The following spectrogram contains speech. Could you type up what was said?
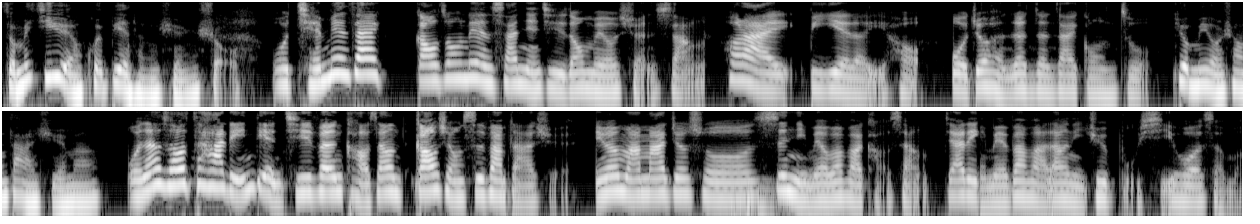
什么机缘会变成选手？我前面在高中练三年，其实都没有选上。后来毕业了以后。我就很认真在工作，就没有上大学吗？我那时候差零点七分考上高雄师范大学，因为妈妈就说是你没有办法考上，家里也没办法让你去补习或什么，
